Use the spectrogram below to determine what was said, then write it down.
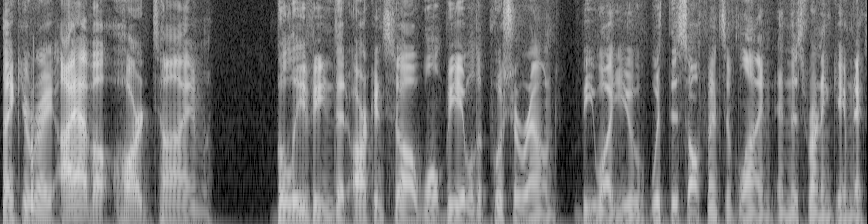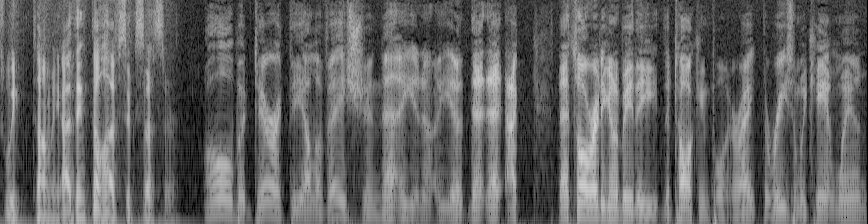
Thank you, Ray. I have a hard time believing that Arkansas won't be able to push around BYU with this offensive line and this running game next week, Tommy. I think they'll have success there. Oh, but Derek, the elevation, that, you know, you know that, that I, that's already going to be the, the talking point, right? The reason we can't win.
